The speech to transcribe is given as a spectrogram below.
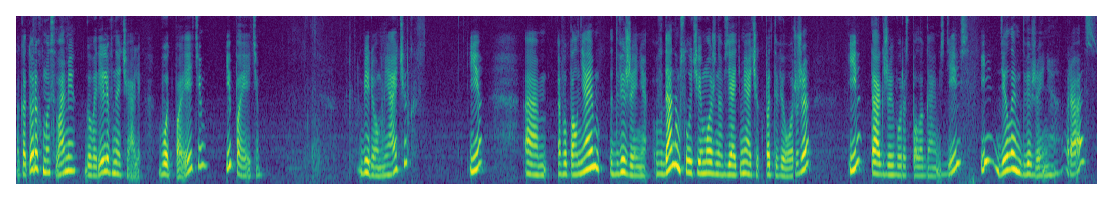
о которых мы с вами говорили в начале. Вот по этим и по этим. Берем мячик и э, выполняем движение. В данном случае можно взять мячик потверже и также его располагаем здесь и делаем движение. Раз,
